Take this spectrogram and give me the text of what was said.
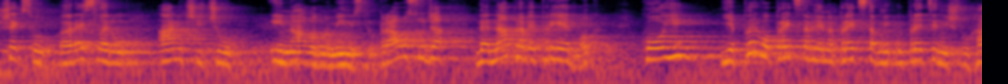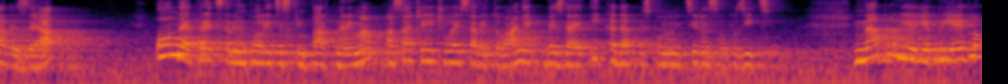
Šeksu Resleru, Aničiću i navodno ministru pravosuđa da naprave prijedlog koji je prvo predstavljen na predsjedništvu HDZ-a, onda je predstavljen koalicijskim partnerima, a sad će ići u e-savjetovanje bez da je ikada iskomuniciran sa opozicijom. Napravio je prijedlog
